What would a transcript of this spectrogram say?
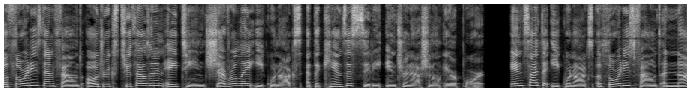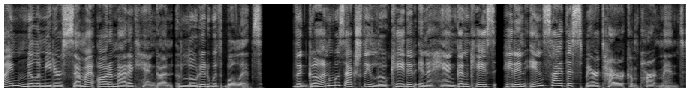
Authorities then found Aldrick's 2018 Chevrolet Equinox at the Kansas City International Airport. Inside the Equinox, authorities found a 9mm semi automatic handgun loaded with bullets, the gun was actually located in a handgun case hidden inside the spare tire compartment.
